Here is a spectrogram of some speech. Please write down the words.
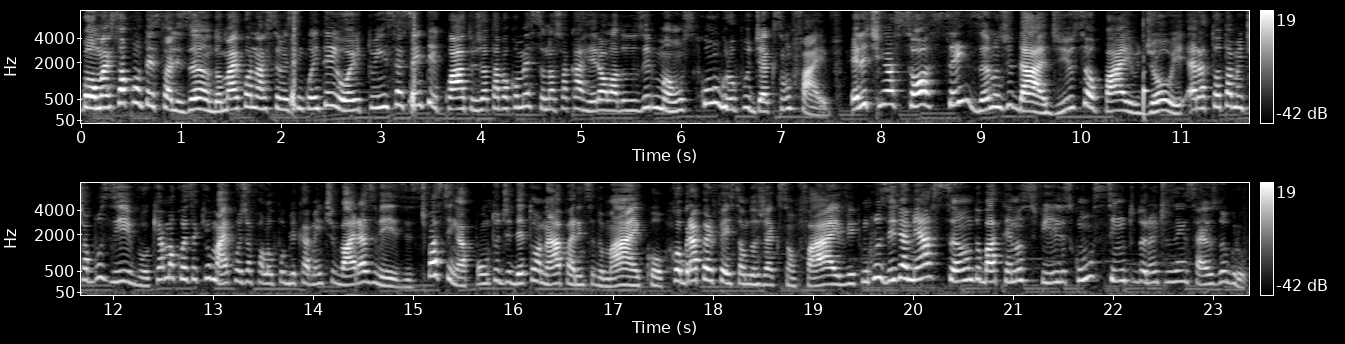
Bom, mas só contextualizando, o Michael nasceu em 58 e em 64 já tava começando a sua carreira ao lado dos irmãos com o grupo Jackson 5. Ele tinha só 6 anos de idade e o seu pai, o Joey, era totalmente abusivo, que é uma coisa que o Michael já falou publicamente várias vezes. Tipo assim, a ponto de detonar a aparência do Michael, cobrar a perfeição dos Jackson 5, inclusive ameaçando bater nos filhos com um cinto durante os ensaios do grupo.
